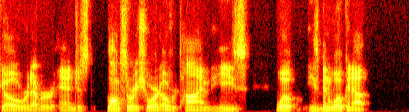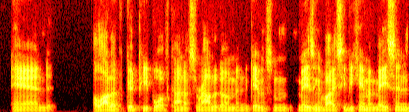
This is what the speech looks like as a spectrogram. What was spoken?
go or whatever. And just long story short, over time, he's woke. He's been woken up, and a lot of good people have kind of surrounded him and gave him some amazing advice. He became a mason.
